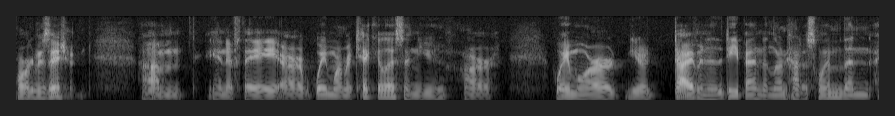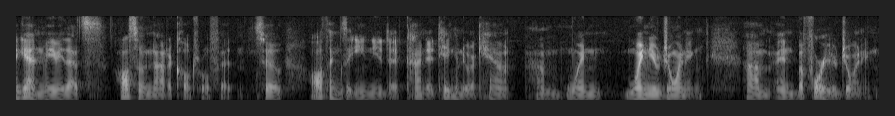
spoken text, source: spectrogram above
organization um, and if they are way more meticulous and you are way more, you know, dive into the deep end and learn how to swim, then again, maybe that's also not a cultural fit. So all things that you need to kind of take into account um, when when you're joining um, and before you're joining,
